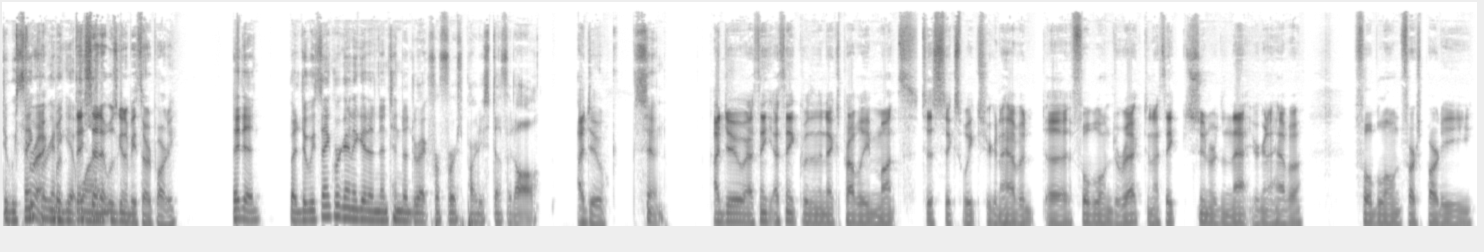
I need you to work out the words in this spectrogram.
Do we think we're going to get They one? said it was going to be third party. They did. But do we think we're going to get a Nintendo Direct for first party stuff at all I do. soon? I do. I think. I think within the next probably month to six weeks, you're going to have a, a full blown direct, and I think sooner than that, you're going to have a full blown first party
